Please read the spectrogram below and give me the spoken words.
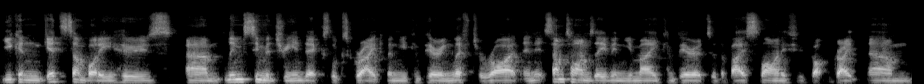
you can get somebody whose um, limb symmetry index looks great when you're comparing left to right, and it, sometimes even you may compare it to the baseline if you've got great um,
